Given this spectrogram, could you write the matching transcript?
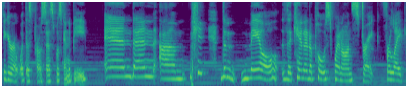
figure out what this process was going to be. And then um, the mail, the Canada Post went on strike for like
